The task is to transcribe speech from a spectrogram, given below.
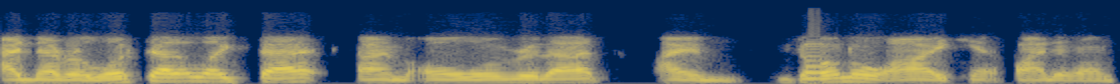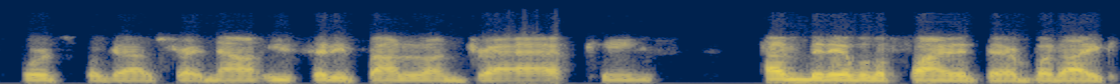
I never looked at it like that. I'm all over that. I don't know why I can't find it on Sportsbook apps right now. He said he found it on DraftKings. Haven't been able to find it there, but like,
